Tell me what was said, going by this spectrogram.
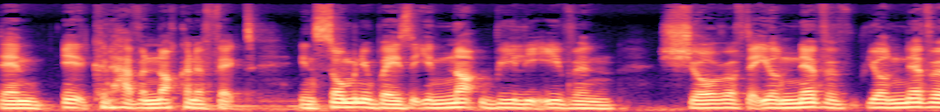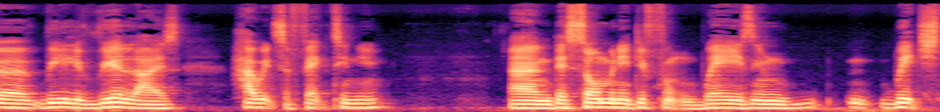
then it could have a knock on effect in so many ways that you're not really even sure of that you'll never you'll never really realize how it's affecting you. And there's so many different ways in which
